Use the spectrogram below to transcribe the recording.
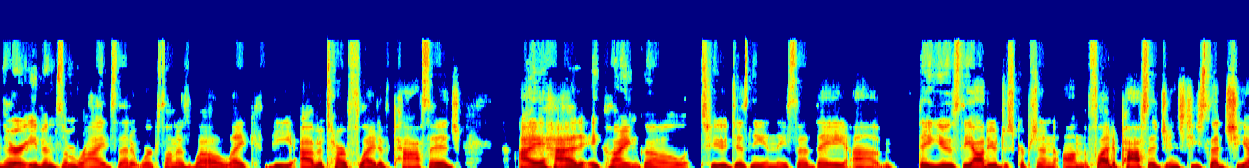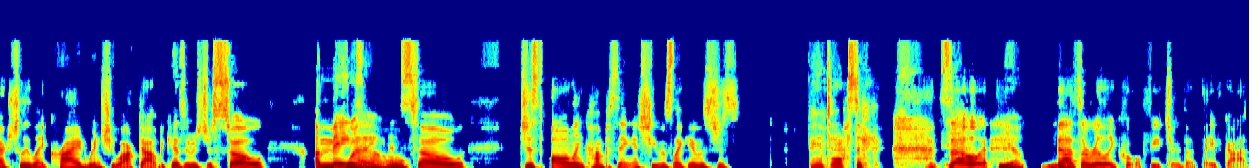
there are even some rides that it works on as well like the avatar flight of passage I had a client go to Disney and they said they um they used the audio description on the flight of passage and she said she actually like cried when she walked out because it was just so amazing wow. and so just all encompassing and she was like it was just fantastic. so yeah, that's a really cool feature that they've got.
